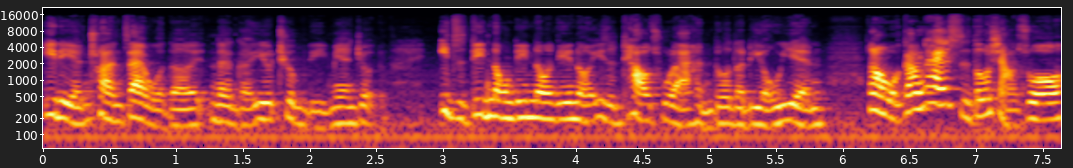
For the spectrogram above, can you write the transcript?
一连串在我的那个 YouTube 里面就一直叮咚叮咚叮咚，一直跳出来很多的留言。那我刚开始都想说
